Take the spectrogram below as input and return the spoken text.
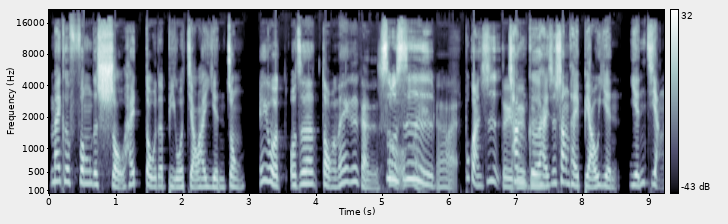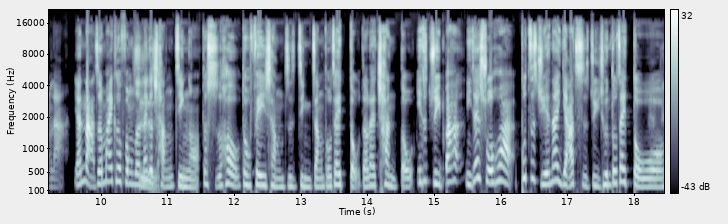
麦克风的手还抖得比我脚还严重。哎，我我真的懂那个感受，是不是？Oh 不管是唱歌还是上台表演、演讲啦，然后拿着麦克风的那个场景哦的时候，都非常之紧张，都在抖，都在颤抖。你的嘴巴你在说话，不自觉那牙齿、嘴唇都在抖哦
